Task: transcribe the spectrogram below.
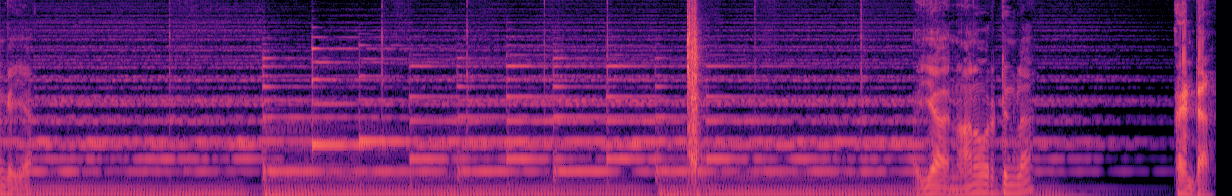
வாங்க ஐயா ஐயா நானும் வரட்டுங்களா? வேண்டாம்.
